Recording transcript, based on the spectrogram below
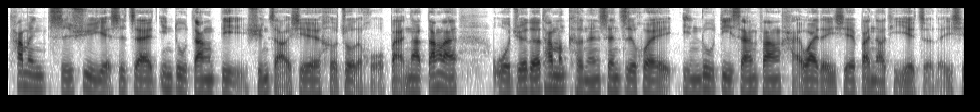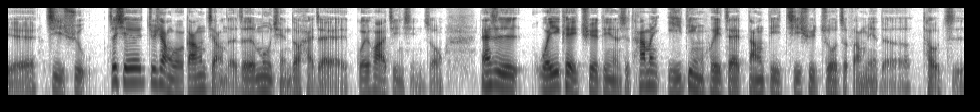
他们持续也是在印度当地寻找一些合作的伙伴。那当然，我觉得他们可能甚至会引入第三方海外的一些半导体业者的一些技术。这些就像我刚刚讲的，这目前都还在规划进行中。但是唯一可以确定的是，他们一定会在当地继续做这方面的投资。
